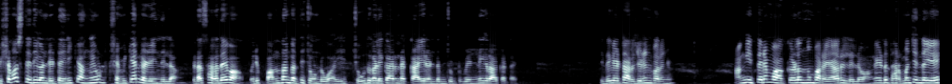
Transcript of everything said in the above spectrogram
വിഷമസ്ഥിതി കണ്ടിട്ട് എനിക്ക് അങ്ങയോട് ക്ഷമിക്കാൻ കഴിയുന്നില്ല. എടാ സഹദേവ ഒരു പന്തം കത്തിച്ചുകൊണ്ടു പോവാ ഈ ചൂതുകളിക്കാരന്റെ കൈ രണ്ടും ചുട്ട്. വെണ്ണീറാക്കട്ടെ. ഇത് കേട്ട് അർജുനൻ പറഞ്ഞു. അങ്ങ് ഇത്തരം വാക്കുകളൊന്നും പറയാറില്ലല്ലോ. അങ്ങയുടെ ധർമ്മചിന്തയെ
